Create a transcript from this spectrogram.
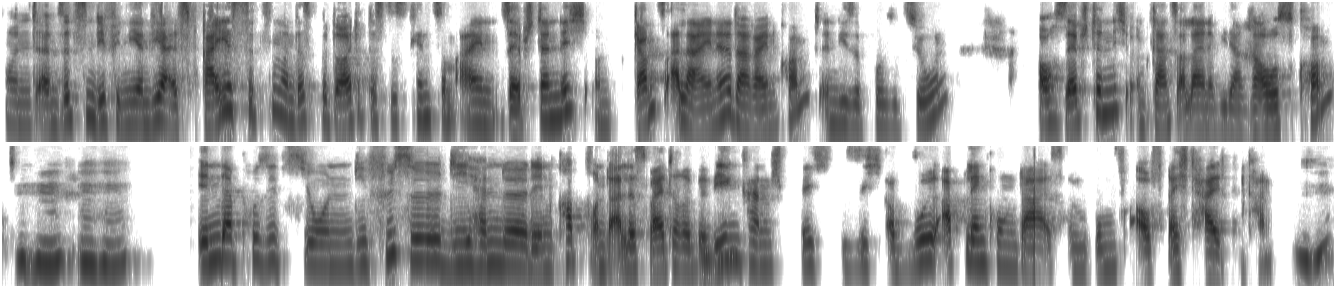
Und ähm, Sitzen definieren wir als freies Sitzen und das bedeutet, dass das Kind zum einen selbstständig und ganz alleine da reinkommt in diese Position, auch selbstständig und ganz alleine wieder rauskommt. Mhm, mh. In der Position die Füße, die Hände, den Kopf und alles weitere mhm. bewegen kann, sprich sich, obwohl Ablenkung da ist, im Rumpf aufrecht halten kann. Mhm.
